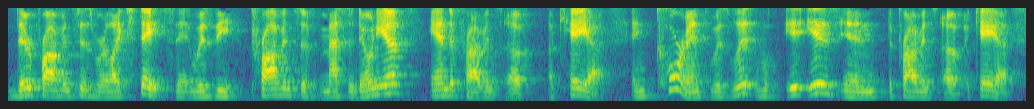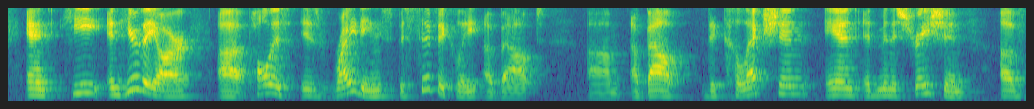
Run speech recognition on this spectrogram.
their provinces were like states. It was the province of Macedonia and the province of Achaia. And Corinth was lit, is in the province of Achaia. And he and here they are. Uh, Paul is, is writing specifically about, um, about the collection and administration of,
